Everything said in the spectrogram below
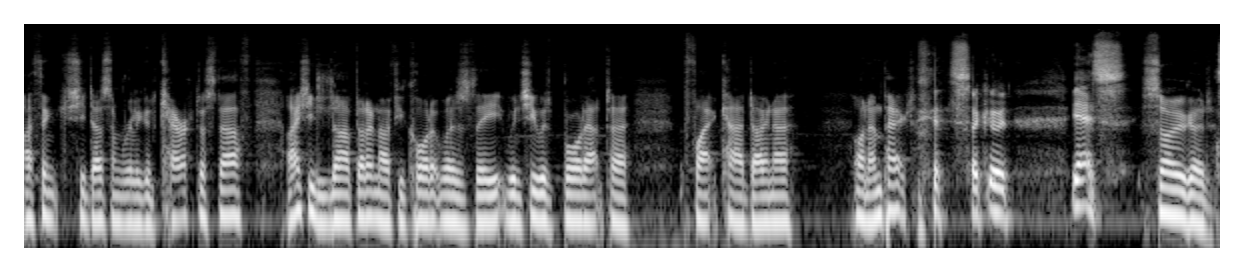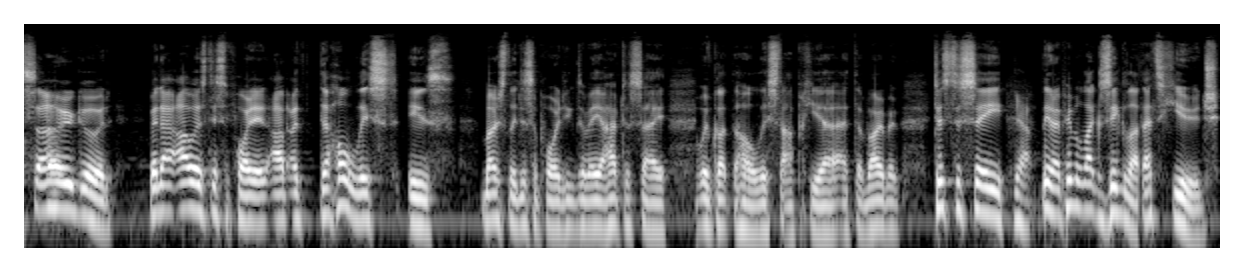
I think she does some really good character stuff. I actually loved. I don't know if you caught it was the when she was brought out to fight Cardona on Impact. so good. Yes, so good. so good. But no, I was disappointed. I, I, the whole list is mostly disappointing to me. I have to say, we've got the whole list up here at the moment, just to see. Yeah. You know, people like Ziggler. That's huge.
